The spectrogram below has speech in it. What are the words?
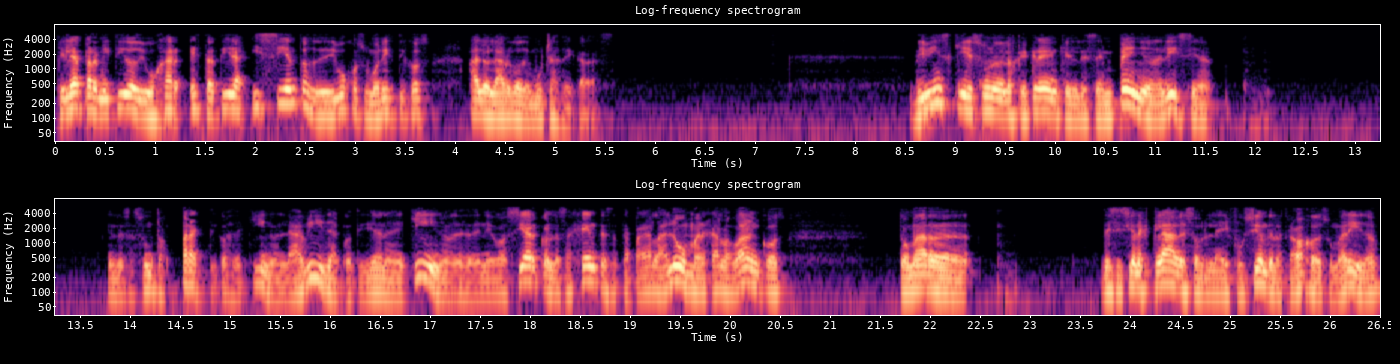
que le ha permitido dibujar esta tira y cientos de dibujos humorísticos a lo largo de muchas décadas. Divinsky es uno de los que creen que el desempeño de Alicia en los asuntos prácticos de Quino, en la vida cotidiana de Quino, desde negociar con los agentes hasta pagar la luz, manejar los bancos, tomar decisiones claves sobre la difusión de los trabajos de su marido,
